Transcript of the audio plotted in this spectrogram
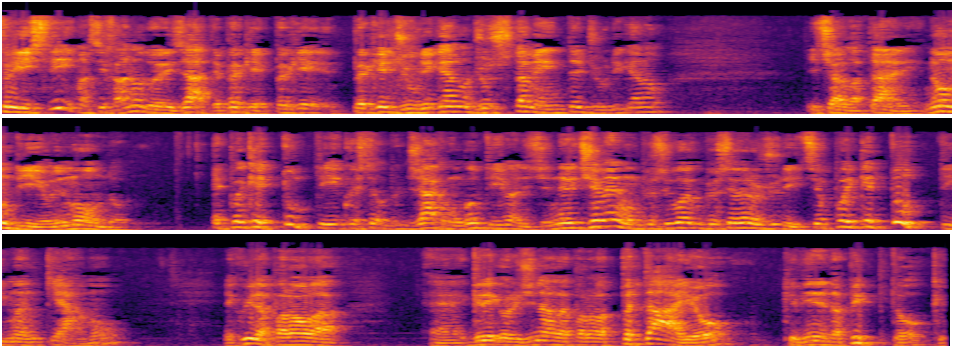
tristi, ma si fanno due risate. Perché? Perché, perché giudicano, giustamente giudicano i ciarlatani, non Dio, il mondo. E poiché tutti, questo Giacomo continua, dice, ne riceveremo un più, un più severo giudizio, poiché tutti manchiamo, e qui la parola eh, greca originale, la parola petaio, che viene da pipto, che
